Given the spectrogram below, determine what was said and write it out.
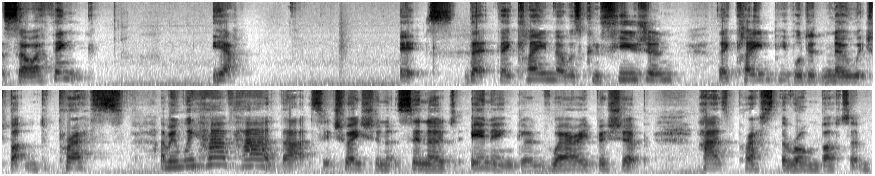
So I think, yeah, it's that they claim there was confusion. They claim people didn't know which button to press. I mean, we have had that situation at Synod in England where a bishop has pressed the wrong button.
